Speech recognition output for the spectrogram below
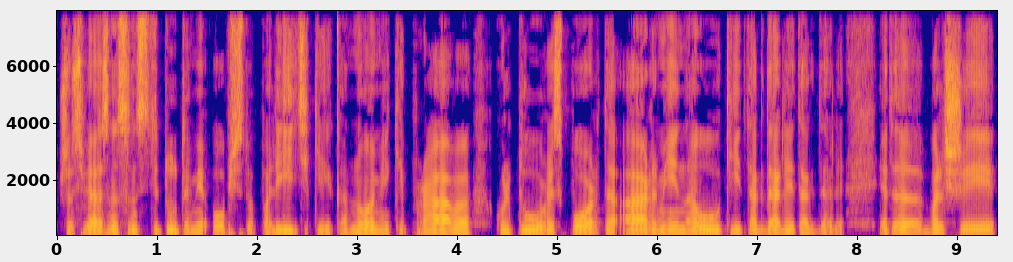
что связано с институтами общества, политики, экономики, права, культуры, спорта, армии, науки и так далее, и так далее. Это большие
